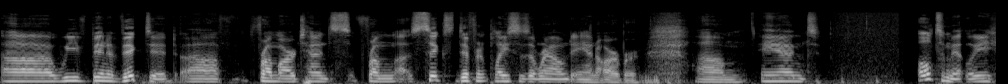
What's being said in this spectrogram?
uh, we've been evicted uh, from our tents from uh, six different places around Ann Arbor. Um, and ultimately,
